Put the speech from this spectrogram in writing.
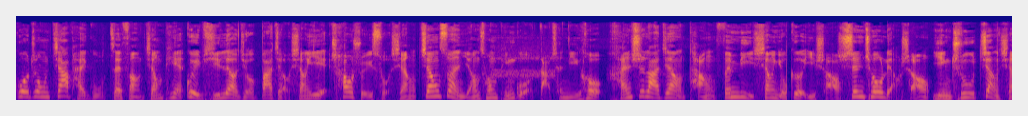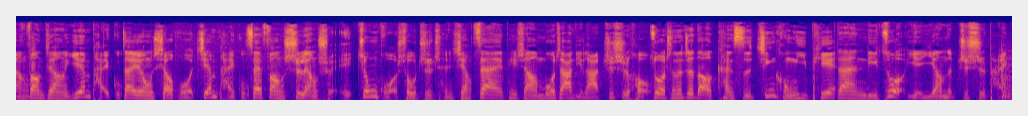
锅中加排骨，再放姜片、桂皮、料酒、八角、香叶，焯水锁香。姜蒜、洋葱、苹果打成泥后，韩式辣酱、糖、蜂蜜、香油各一勺，生抽两勺，引出酱香。放酱腌排骨，再用小火煎排骨，再放适量水，中火收汁成香。再配上莫扎里拉芝士后，做成了这道看似惊鸿一瞥，但你做也一样的芝士排骨。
